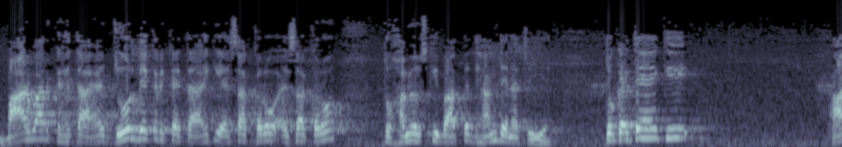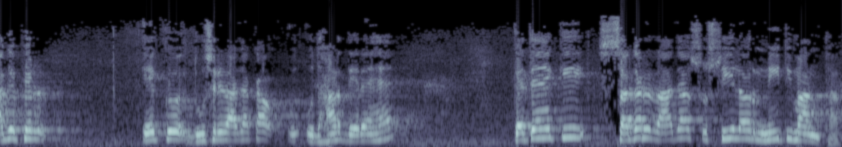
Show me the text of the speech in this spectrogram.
बार बार कहता है, ज़ोर देकर कहता है कि ऐसा करो ऐसा करो तो हमें उसकी बात पर ध्यान देना चाहिए। तो कहते हैं कि आगे फिर एक दूसरे राजा का उदाहरण दे रहे हैं। कहते हैं कि सगर राजा सुशील और नीतिमान था।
